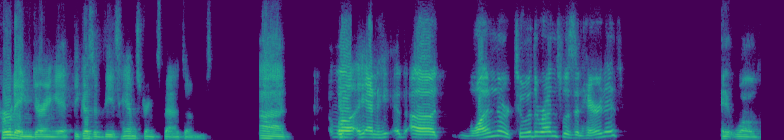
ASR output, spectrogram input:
hurting during it because of these hamstring spasms. Uh, Well, and he, uh, one or two of the runs was inherited. it well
